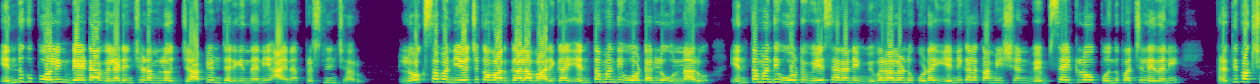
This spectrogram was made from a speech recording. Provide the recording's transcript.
ఎందుకు పోలింగ్ డేటా వెల్లడించడంలో జాప్యం జరిగిందని ఆయన ప్రశ్నించారు. లోక్సభ నియోజకవర్గాల వారీగా ఎంతమంది ఓటర్లు ఉన్నారు ఎంతమంది ఓటు వేశారనే వివరాలను కూడా ఎన్నికల కమిషన్ వెబ్సైట్లో పొందుపరచలేదని ప్రతిపక్ష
